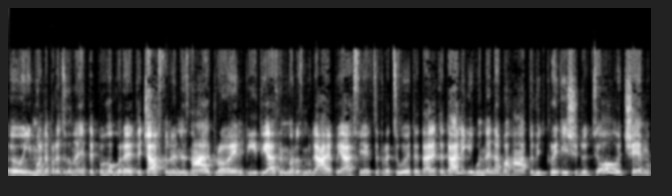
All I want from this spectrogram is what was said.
е, їм можна передзвонити, поговорити. Часто вони не знають про НП, то я з ними розмовляю, пояснюю, як це працює, і так далі. Так далі. І вони набагато відкритіші до цього, чим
